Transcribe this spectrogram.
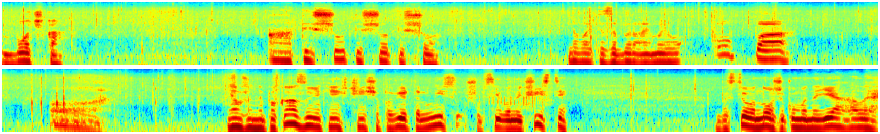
Бочка. А, ти що, ти що, ти що? Давайте забираємо його. Опа! О! Я вже не показую, як я їх чищу. Повірте мені, що всі вони чисті. Без цього ножик у мене є, але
